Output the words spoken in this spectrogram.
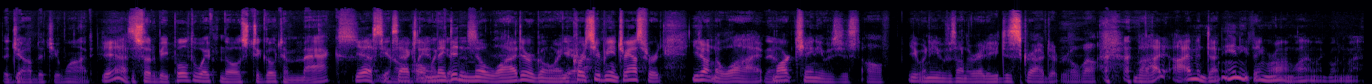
the job that you want. Yes. So to be pulled away from those to go to Max. Yes, you know, exactly. oh and they goodness. didn't know why they were going. Yeah. Of course, you're being transferred. You don't know why. No. Mark Cheney was just all, when he was on the radio, he described it real well. but I, I haven't done anything wrong. Why am I going to Max?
